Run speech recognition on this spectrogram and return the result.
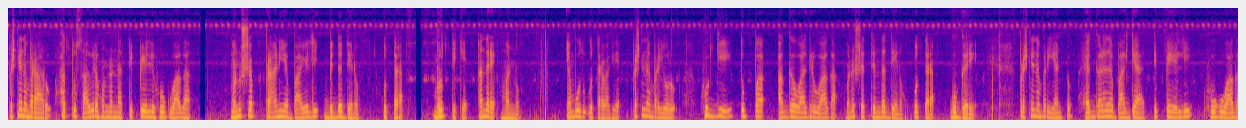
ಪ್ರಶ್ನೆ ನಂಬರ್ ಆರು. ಹತ್ತು ಸಾವಿರ ಹೊನ್ನನ್ನು ತಿಪ್ಪೆಯಲ್ಲಿ ಹೋಗುವಾಗ ಮನುಷ್ಯ ಪ್ರಾಣಿಯ ಬಾಯಲ್ಲಿ ಬಿದ್ದದ್ದೇನು? ಉತ್ತರ, ಮೃತ್ತಿಕೆ, ಅಂದರೆ ಮಣ್ಣು ಎಂಬುದು ಉತ್ತರವಾಗಿದೆ. ಪ್ರಶ್ನೆ ನಂಬರ್ ಏಳು. ಹುಗ್ಗಿ ತುಪ್ಪ ಅಗ್ಗವಾಗಿರುವಾಗ ಮನುಷ್ಯ ತಿಂದದ್ದೇನು? ಉತ್ತರ, ಗುಗ್ಗರಿ. ಪ್ರಶ್ನೆ ನಂಬರ್ ಎಂಟು. ಹೆಗ್ಗಳದ ಭಾಗ್ಯ ತಿಪ್ಪೆಯಲ್ಲಿ ಹೋಗುವಾಗ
